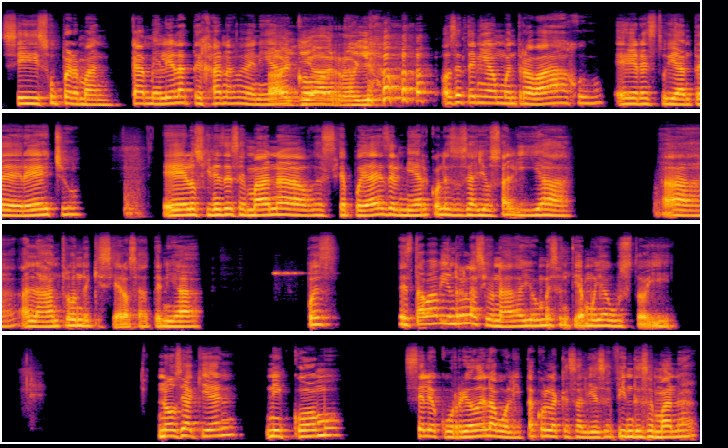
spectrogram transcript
sí, Superman. Camelia la Tejana me venía Ay, ya, rollo. O sea, tenía un buen trabajo, era estudiante de Derecho. Eh, los fines de semana, o sea, se podía desde el miércoles, o sea, yo salía a, al antro donde quisiera, o sea, tenía, pues, estaba bien relacionada, yo me sentía muy a gusto y no sé a quién ni cómo se le ocurrió de la bolita con la que salí ese fin de semana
